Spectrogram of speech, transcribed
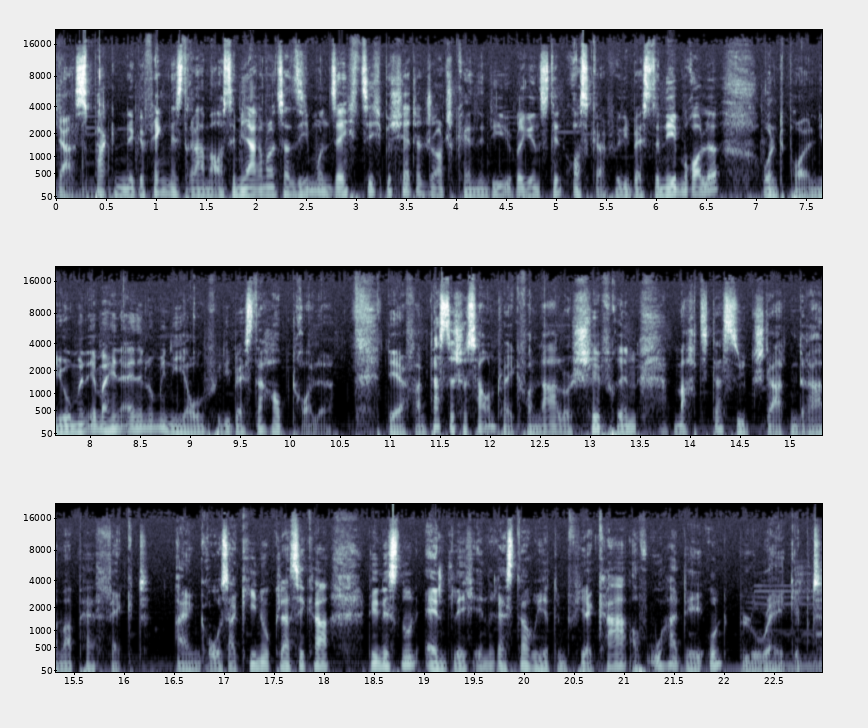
Das packende Gefängnisdrama aus dem Jahre 1967 bescherte George Kennedy übrigens den Oscar für die beste Nebenrolle und Paul Newman immerhin eine Nominierung für die beste Hauptrolle. Der fantastische Soundtrack von Lalo Schifrin macht das Südstaatendrama perfekt. Ein großer Kinoklassiker, den es nun endlich in restauriertem 4K auf UHD und Blu-ray gibt.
